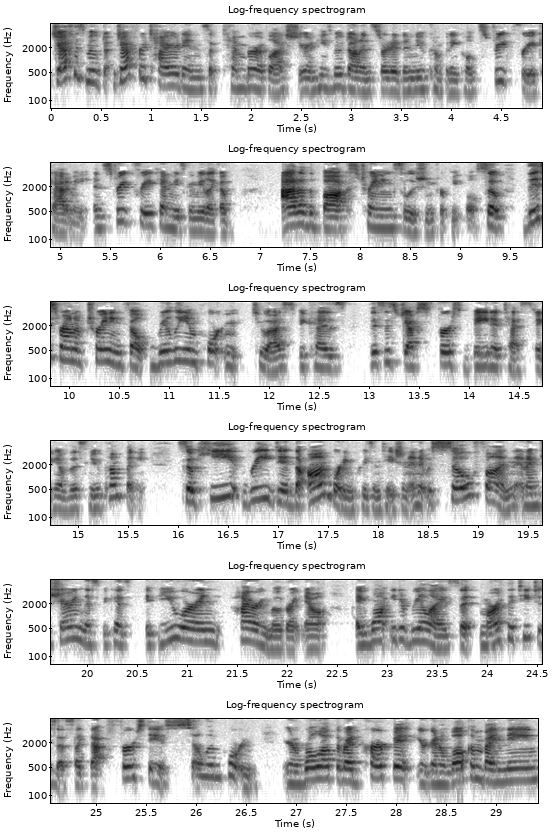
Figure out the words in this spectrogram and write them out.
jeff has moved jeff retired in september of last year and he's moved on and started a new company called streak free academy and streak free academy is going to be like a out of the box training solution for people. So this round of training felt really important to us because this is jeff's first beta testing of this new company. So he redid the onboarding presentation and it was so fun. And i'm sharing this because if you are in hiring mode right now I want you to realize that Martha teaches us like that first day is so important. You're going to roll out the red carpet, you're going to welcome by name,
